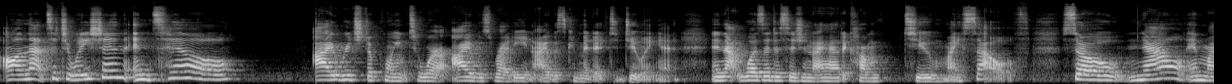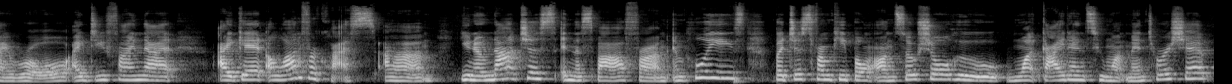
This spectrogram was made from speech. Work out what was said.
on that situation until I reached a point to where I was ready and I was committed to doing it. And that was a decision I had to come to myself. So now in my role, I do find that I get a lot of requests, um, you know, not just in the spa from employees, but just from people on social who want guidance, who want mentorship.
